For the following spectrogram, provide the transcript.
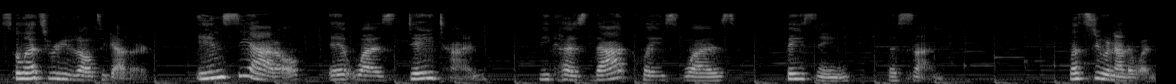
So let's read it all together. In Seattle, it was daytime because that place was facing the sun. Let's do another one.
